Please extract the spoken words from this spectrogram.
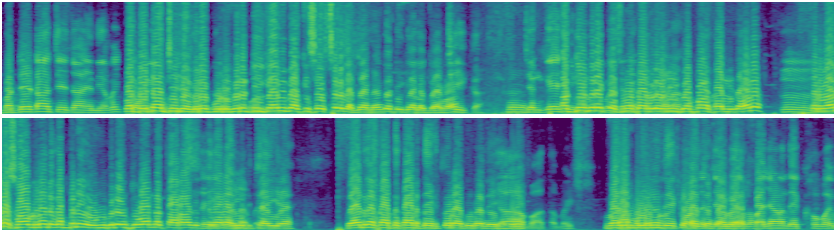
ਵੱਡੇ ਢਾਂਚੇ ਚ ਆ ਜਾਂਦੀ ਆ ਬਾਈ ਵੱਡੇ 24 ਢਾਂਚੇ 'ਚ ਵੀਰੇ ਪੂਰੀ। ਵੀਰੇ ਟੀਕਾ ਵੀ ਬਾਕੀ ਸਿਸਟਰ ਲੱਗਾ ਮਹਿੰਗਾ ਟੀਕਾ ਲੱਗਾ ਵਾ। ਠੀਕ ਆ। ਚੰਗੇ ਸੀ ਅੱਗੇ ਵੀਰੇ ਕਿਸਮਤ ਅਗਲੇ ਦੀ ਗੱਬਣ ਖਾਲੀ ਦਾ ਹਨਾ? ਹੂੰ। ਪਰ ਵੀਰੇ 100% ਗੱਬਣੀ ਹੋਊਗੀ ਵੀਰੇ ਉਦੋਂ ਬਾਅਦ ਨਤਾਰਾਂ ਦਿੱਤੀਆਂ ਹੀਟ ਚਾਹੀਏ। ਵੈਟ ਦਾ ਕੱਦ ਕਾਠ ਦੇਖ ਤੋਰਾ ਦੂਰਾ ਦੇਖ ਕਿਆ ਬਾਤ ਆ ਬਾਈ। ਵਜਨ ਵਜਨ ਦੇਖ ਕੇ ਚੰਗਾ ਵਜਨ ਦੇਖੋ ਬਾਈ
